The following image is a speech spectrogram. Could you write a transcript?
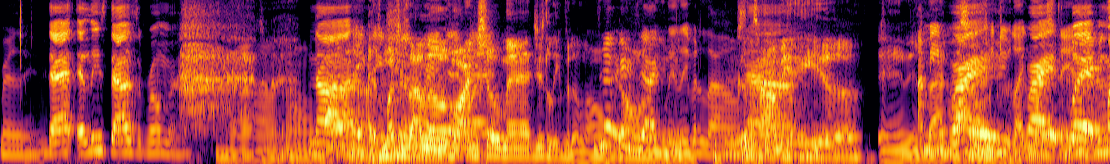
Really? That at least that was a rumor. Nah, Nah. As much as I love Martin show, man, just leave it alone. Yeah, Don't- exactly. Leave it alone. Cause Nah. Tommy ain't here, and it's I mean, not. the right, same. You do like right, but stand-up.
